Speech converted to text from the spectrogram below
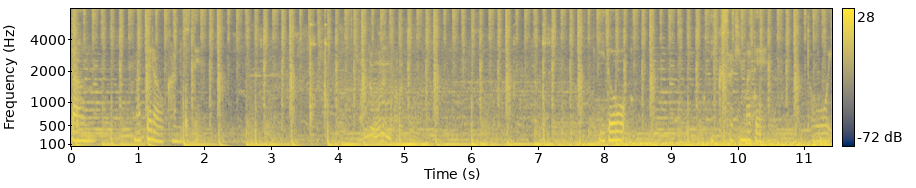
一旦マテラを感じて 완전 오네 나라. 移動行く先まで遠い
